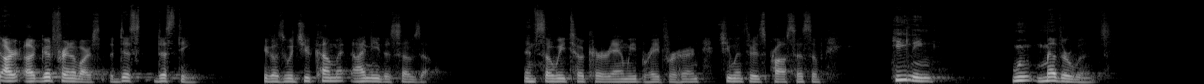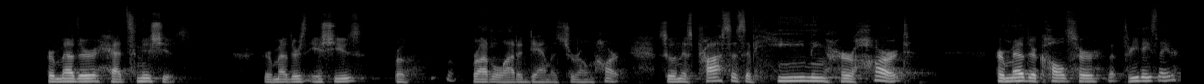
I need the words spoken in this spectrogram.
Our, a good friend of ours, Destine. She goes, Would you come? I need a sozo. And so we took her and we prayed for her, and she went through this process of healing mother wounds. Her mother had some issues. Her mother's issues brought a lot of damage to her own heart. So, in this process of healing her heart, her mother calls her, what, three days later?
